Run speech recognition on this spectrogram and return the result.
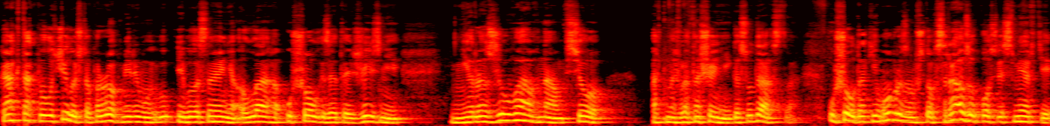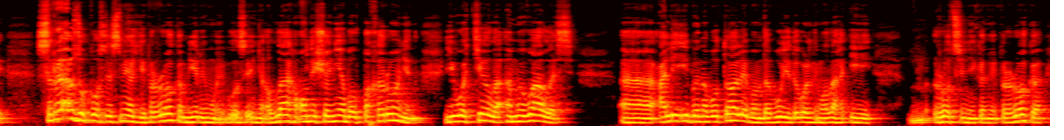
Как так получилось, что пророк, мир ему и благословение Аллаха, ушел из этой жизни, не разжевав нам все в отношении государства, ушел таким образом, что сразу после смерти, сразу после смерти пророка, мир ему и благословение Аллаха, он еще не был похоронен, его тело омывалось э, Али ибн Абу Талибом, да будет довольным Аллах, и родственниками пророка,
